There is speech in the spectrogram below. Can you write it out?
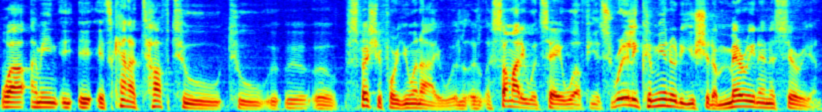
Well, I mean, it, it's kind of tough to to, uh, uh, especially for you and I. Somebody would say, well, if it's really community, you should have married an Assyrian.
